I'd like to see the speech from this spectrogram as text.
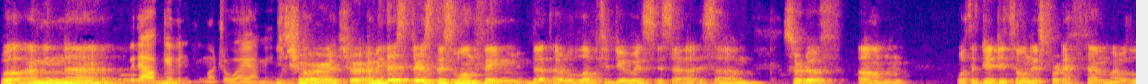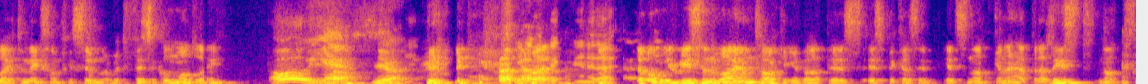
well, I mean, uh, Without giving too much away, I mean. Sure, sure. I mean, there's there's this one thing that I would love to do is is a is um sort of um what the digitone is for FM. I would like to make something similar with physical modeling. Oh yes. Yeah. Yeah, But- big fan of that. The only reason why I'm talking about this is because it, it's not gonna happen. At least not. The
